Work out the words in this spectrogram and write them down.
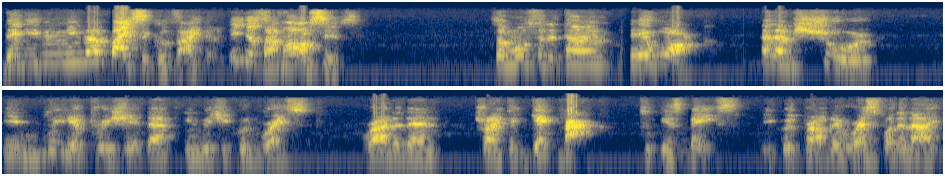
they didn't even have bicycles either. They just have horses. So most of the time they walk. And I'm sure he really appreciated that in which he could rest rather than trying to get back to his base. He could probably rest for the night.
